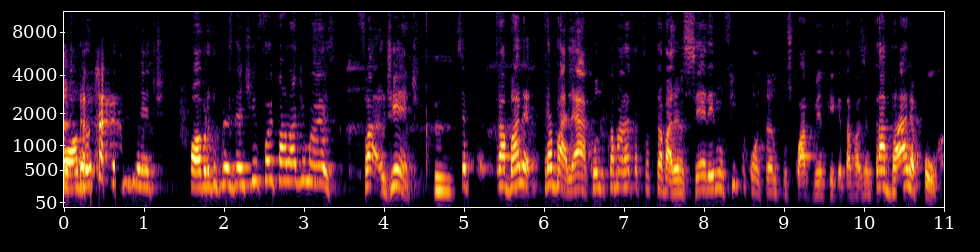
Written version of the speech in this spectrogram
Obra do presidente. Obra do presidente que foi falar demais. Gente, você trabalha, trabalhar, quando o camarada tá trabalhando sério, ele não fica contando pros quatro ventos o que, que ele tá fazendo. Trabalha, porra.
